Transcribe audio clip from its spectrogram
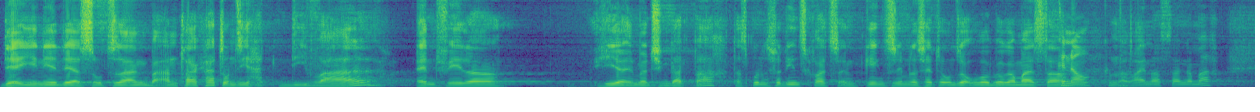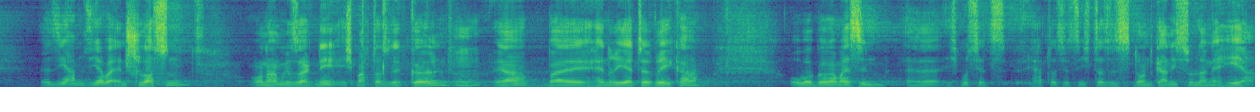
derjenige, der es sozusagen beantragt hat. Und Sie hatten die Wahl, entweder hier in Mönchengladbach das Bundesverdienstkreuz entgegenzunehmen, das hätte unser Oberbürgermeister Genau. Herr Reiners dann gemacht. Äh, Sie haben sich aber entschlossen und haben gesagt, nee, ich mache das in Köln, Mhm. ja, bei Henriette Reker, Oberbürgermeisterin. Äh, ich muss jetzt, ich habe das jetzt nicht, das ist noch gar nicht so lange her.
